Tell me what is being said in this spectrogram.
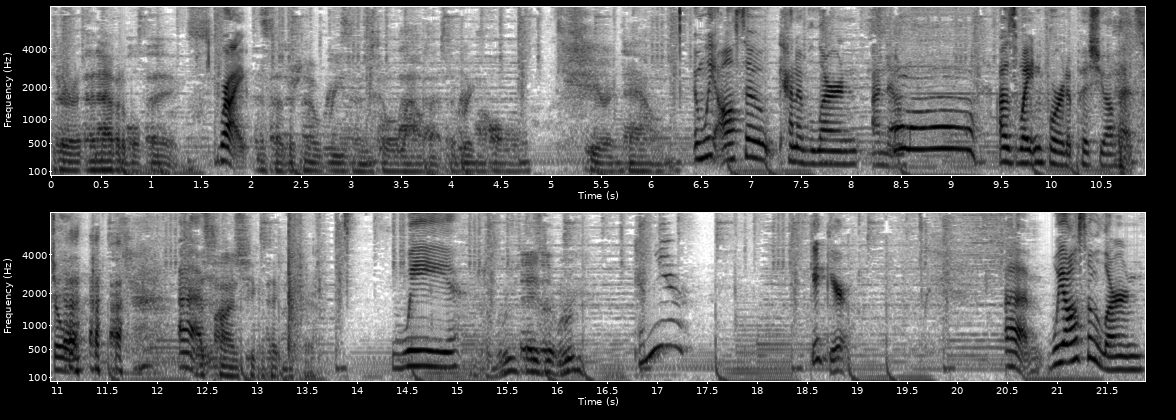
they're inevitable things, Right. and so there's no reason to allow that to bring the whole spirit down. And we also kind of learn. I know. I was waiting for her to push you off that stool. Um, That's fine. She can take my chair. We days at Rude. Come here. Get gear. Um, we also learn,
